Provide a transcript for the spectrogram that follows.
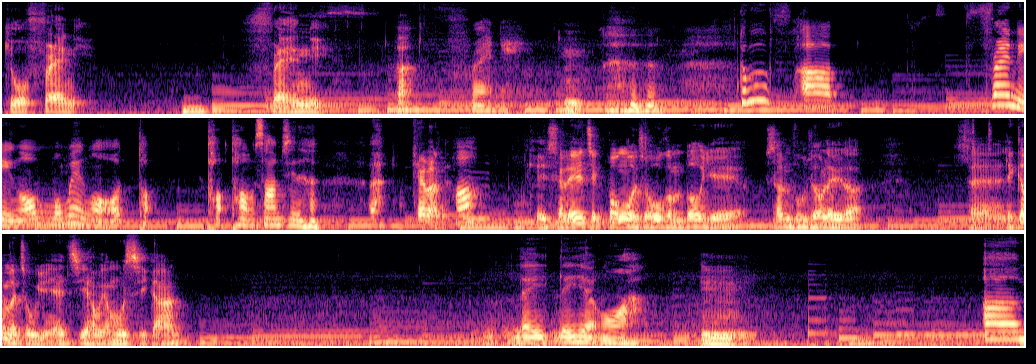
叫我 Franny，Franny 啊 Franny，嗯，咁啊 Franny，我冇咩，我我燙燙燙衫先啊。Karen，嚇，其實你一直幫我做咗咁多嘢，辛苦咗你啦。誒，你今日做完嘢之後有冇時間？你你約我啊？嗯。誒，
